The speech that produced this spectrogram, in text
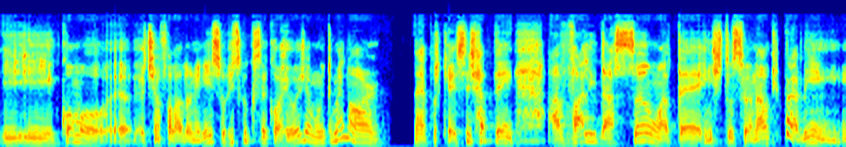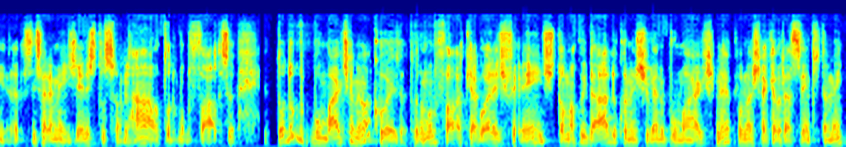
E, e como eu, eu tinha falado no início, o risco que você corre hoje é muito menor né? Porque aí você já tem a validação até institucional, que para mim, sinceramente, higiene institucional, todo mundo fala. Isso, todo bull market é a mesma coisa. Todo mundo fala que agora é diferente, toma cuidado quando a gente estiver no bull market, né? Por não achar que é para sempre também.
